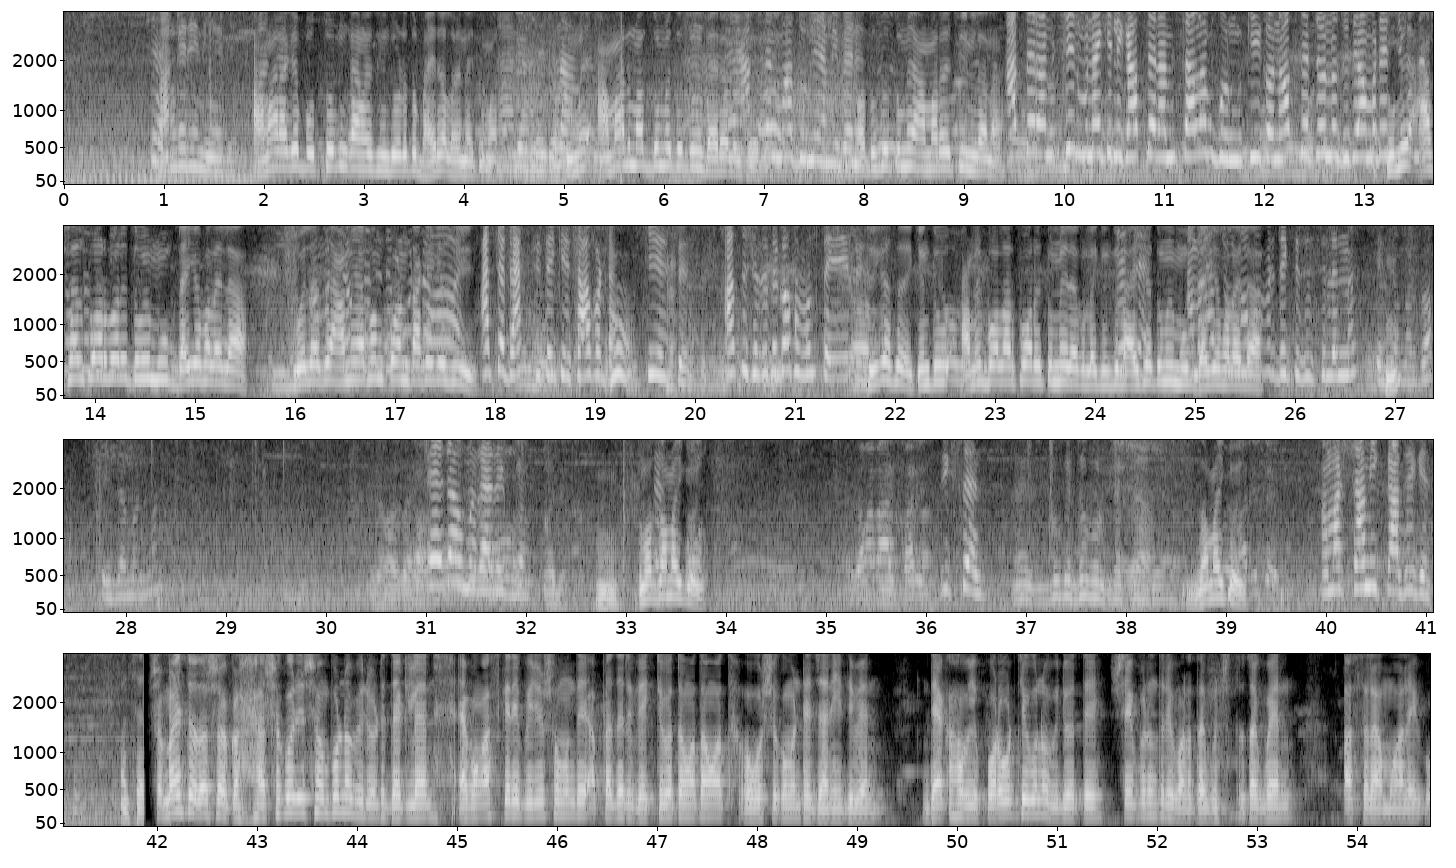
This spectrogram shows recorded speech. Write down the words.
আমার আগে প্রথম গান গাইছি কিন্তু ওটা তো ভাইরাল হয় নাই তোমার। তুমি আমার মাধ্যমে তো তুমি ভাইরাল হয়েছো। মাধ্যমে আমি অথচ তুমি আমারে চিনলা না। আপনার আমি চিনব না কি লিখে আপনার আমি সালাম করব কি কোন আপনার জন্য যদি আমার তুমি আসার পর পরে তুমি মুখ ডাইকে ফেলাইলা। বললা যে আমি এখন কন্টাকে গেছি? আচ্ছা ডাকছি থেকে সাবার ডাক কি হয়েছে? আপনার সাথে তো কথা বলতে এলে ঠিক আছে কিন্তু আমি বলার পরে তুমি এরকম কিন্তু আইসা তুমি মুখ ডাইকে ফেলাইলা। দেখতে চেয়েছিলেন না? এই যে আমার বাপ এই আমার মা। এটা আমার আরেক তোমার জামাই কই? দেখছেন? জামাই কই? আমার স্বামী কাজে গেছে। আচ্ছা। সম্মানিত দর্শক আশা করি সম্পূর্ণ ভিডিওটি দেখলেন এবং আজকের এই ভিডিও সম্বন্ধে আপনাদের ব্যক্তিগত মতামত অবশ্যই কমেন্টে জানিয়ে দিবেন। দেখা হবে পরবর্তী কোনো ভিডিওতে। সেই পর্যন্তই ভালো থাকবেন সুস্থ থাকবেন। আসসালামু আলাইকুম।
